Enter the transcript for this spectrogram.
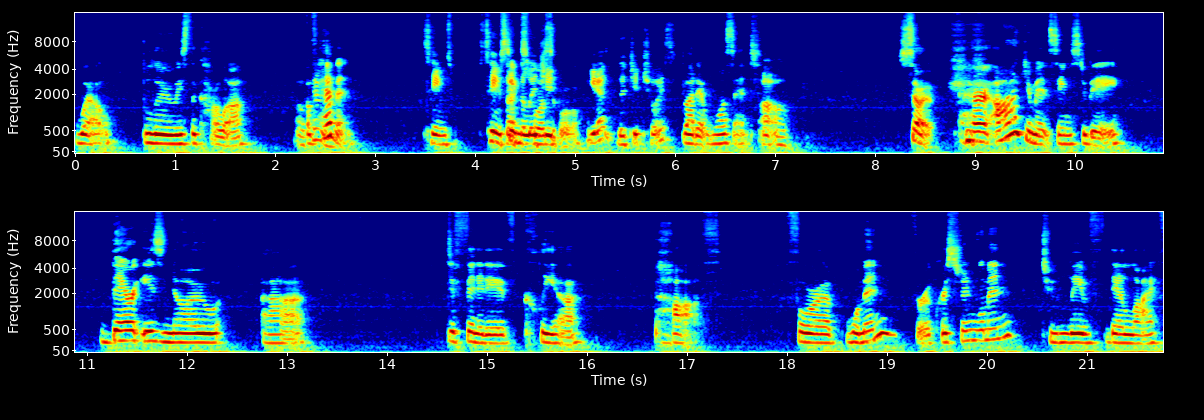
well, blue is the color of Okay. heaven. Seems seems, like a legit. plausible. Yeah, legit choice. But it wasn't. Uh oh. So her argument seems to be there is no uh, definitive, clear path for a woman, for a Christian woman, to live their life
